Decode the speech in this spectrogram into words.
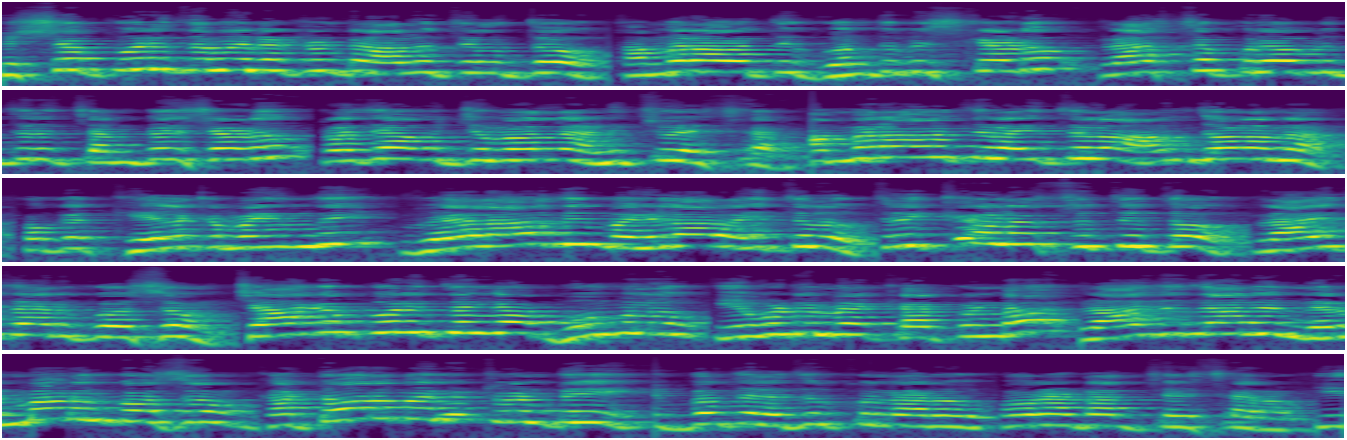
విశ్వపూరితమైనటువంటి ఆలోచనలతో అమరావతి గొంతు పిసికాడు రాష్ట్ర పురోభివృద్ధిని చంపేశాడు ప్రజా ఉద్యమాలను అణిచివేశారు. అమరావతి రైతుల ఆందోళన ఒక కీలకమైంది. వేలాది మహిళా రైతులు త్రికరణ శుద్ధితో రాజధాని కోసం త్యాగపూరితంగా భూములు ఇవ్వడమే కాకుండా రాజధాని నిర్మాణం కోసం కఠోరమైనటువంటి ఇబ్బందులు ఎదుర్కొన్నారు పోరాటాలు చేశారు. ఈ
